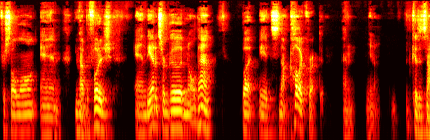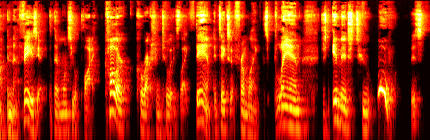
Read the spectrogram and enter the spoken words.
for so long and you have the footage and the edits are good and all that, but it's not color corrected. And, you know, because it's not in that phase yet. But then once you apply color correction to it, it's like, damn, it takes it from like this bland, just image to, whoo, this,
